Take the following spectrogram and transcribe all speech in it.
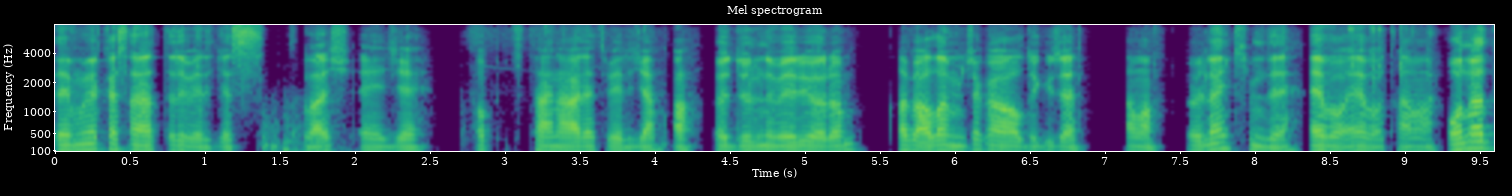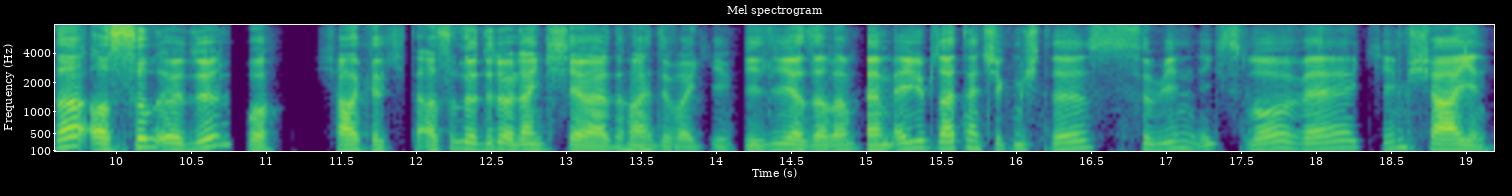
Demoya kas anahtarı vereceğiz. Slash EC. Hop iki tane alet vereceğim. Al ödülünü veriyorum. Tabi alamayacak. Aa, aldı güzel. Tamam. Ölen kimdi? Evo Evo tamam. Ona da asıl ödül bu. Shulker kiti. Asıl ödülü ölen kişiye verdim. Hadi bakayım. GG yazalım. Eyüp zaten çıkmıştı. Swin, Xlo ve kim? Şahin.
